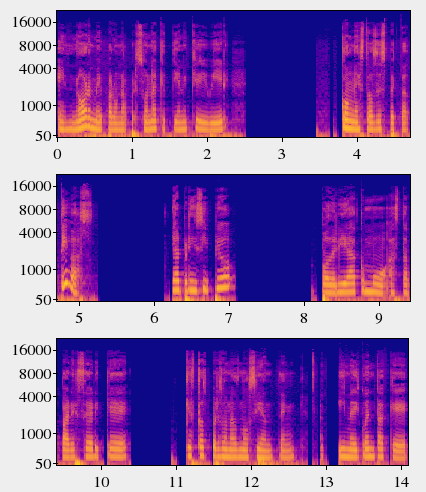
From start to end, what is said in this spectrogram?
enorme para una persona que tiene que vivir con estas expectativas. Y al principio podría como hasta parecer que, que estas personas no sienten. Y me di cuenta que,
